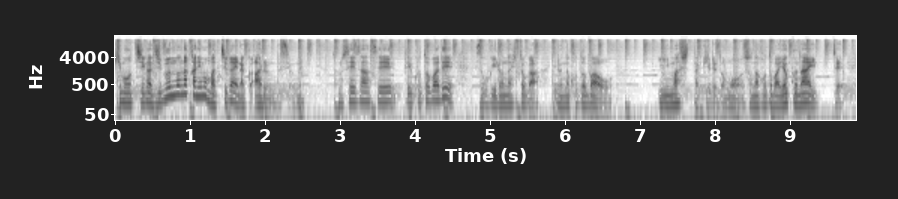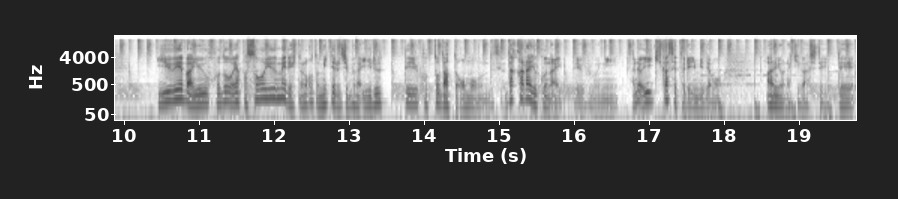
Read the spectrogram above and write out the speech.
気持ちが自分の中にも間違いなくあるんですよね。その生産性っていう言葉ですごくいろんな人がいろんな言葉を言いましたけれども、そんな言葉良くないって言えば言うほど、やっぱそういう目で人のこと見てる自分がいるっていうことだと思うんですよ。だから良くないっていうふうに、あれを言い聞かせてる意味でもあるような気がしていて、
